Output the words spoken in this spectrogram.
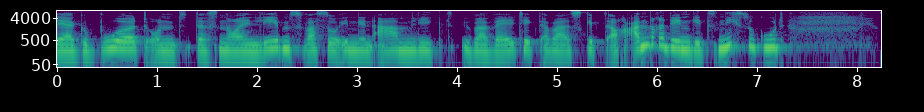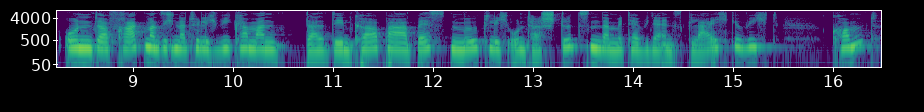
der Geburt und des neuen Lebens, was so in den Armen liegt, überwältigt. Aber es gibt auch andere, denen geht es nicht so gut. Und da fragt man sich natürlich, wie kann man da den Körper bestmöglich unterstützen, damit er wieder ins Gleichgewicht kommt.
